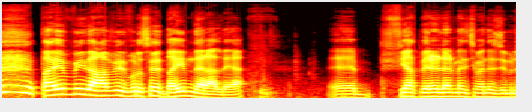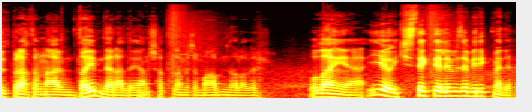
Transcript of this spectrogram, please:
dayım mıydı abi? Bunu söyle dayım da herhalde ya. Ee, fiyat belirlenmediği için ben de zümrüt bıraktım abim. Dayım da herhalde yanlış hatırlamıyorsam abim de olabilir. Ulan ya. İyi iki tek de elimizde birikmedi.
